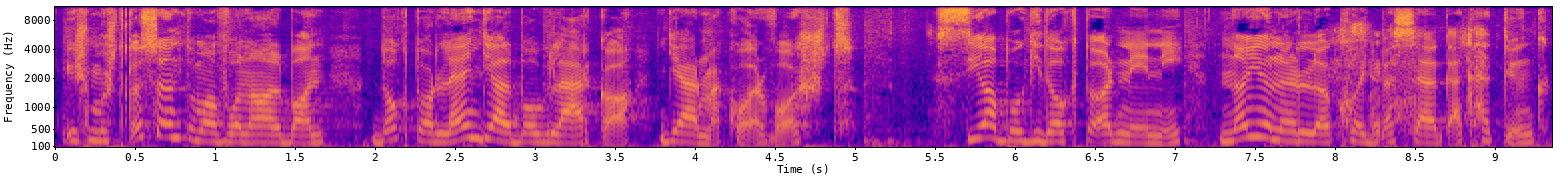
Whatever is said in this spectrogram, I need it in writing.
és most köszöntöm a vonalban dr. Lengyel Boglárka, gyermekorvost. Szia, Bogi doktor néni! Nagyon örülök, hogy beszélgethetünk.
